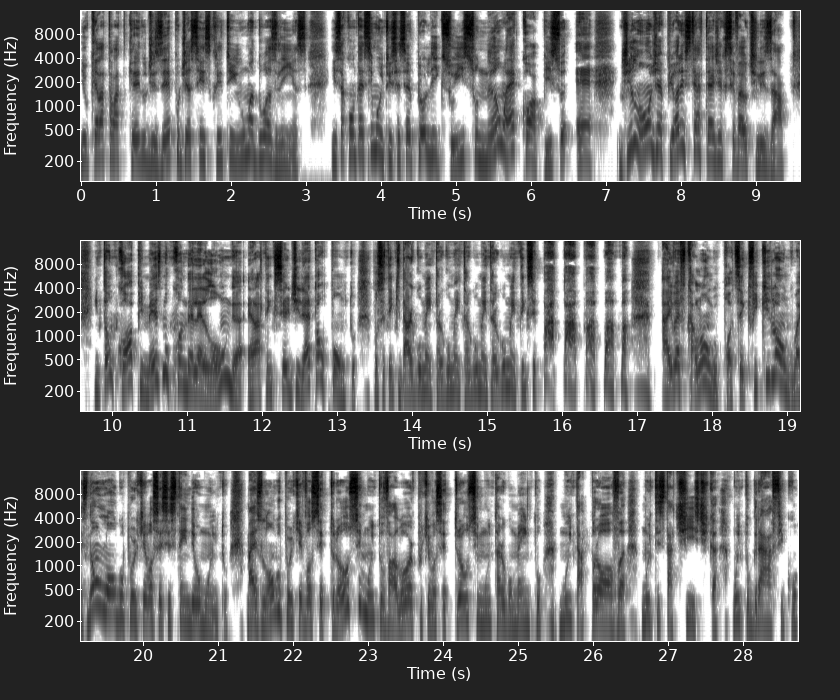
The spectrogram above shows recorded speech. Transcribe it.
e o que ela tava querendo dizer podia ser escrito em uma, duas linhas. Isso acontece muito, isso é ser prolixo, isso não é copy, isso é de longe a pior estratégia que você vai utilizar. Então, copy, mesmo quando ela é longa, ela tem que ser direto ao ponto. Você tem que dar argumento, argumento, argumento, argumento, tem que ser pá, pá, pá, pá, pá. Aí vai ficar longo? Pode ser que fique longo, mas não longo porque você se estendeu muito, mas longo porque você trouxe muito valor, porque você trouxe muito argumento, muita prova, muita estatística, muito gráfico,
